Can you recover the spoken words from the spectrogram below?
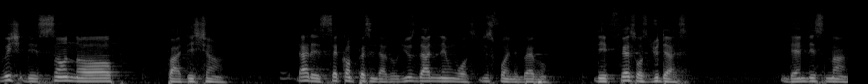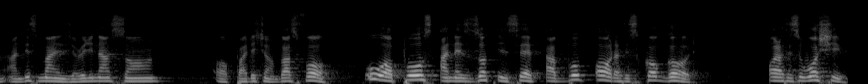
which is the son of perdition. That is the second person that will use that name was used for in the Bible. The first was Judas. Then this man. And this man is the original son of perdition. Verse 4 Who oppose and exalt himself above all that is called God or that is worship,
